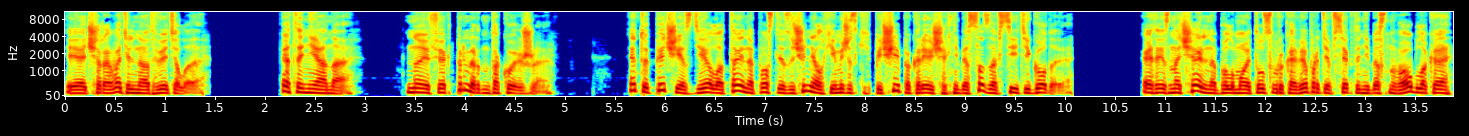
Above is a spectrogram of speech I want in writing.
и очаровательно ответила. «Это не она. Но эффект примерно такой же. Эту печь я сделала тайно после изучения алхимических печей, покоряющих небеса за все эти годы. Это изначально был мой туз в рукаве против секты Небесного Облака,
